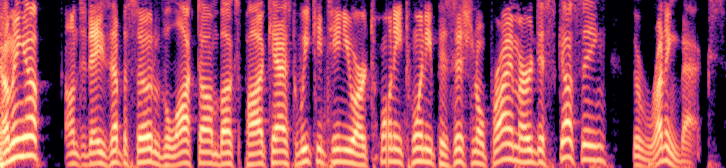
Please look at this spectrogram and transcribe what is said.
Coming up on today's episode of the Locked On Bucs podcast, we continue our 2020 positional primer discussing the running backs.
